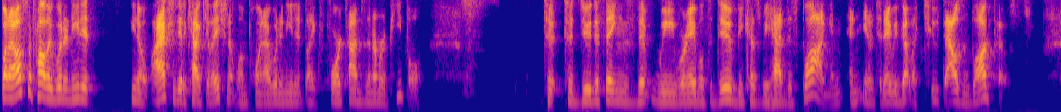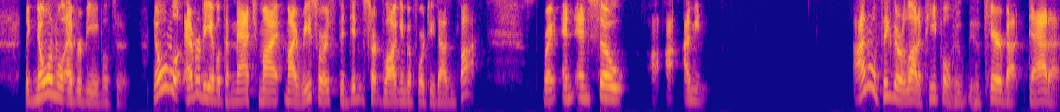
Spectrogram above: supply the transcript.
But I also probably would have needed, you know, I actually did a calculation at one point. I would have needed like four times the number of people to to do the things that we were able to do because we had this blog. And and you know, today we've got like 2,000 blog posts. Like no one will ever be able to no one will ever be able to match my my resource that didn't start blogging before 2005 right and and so I, I, mean i don't think there are a lot of people who who care about data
